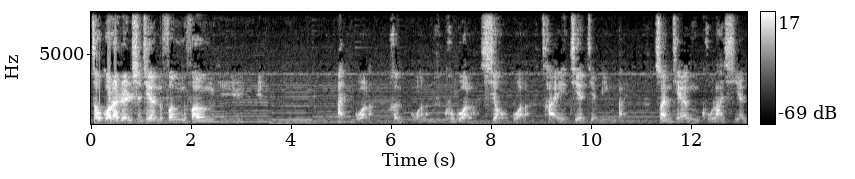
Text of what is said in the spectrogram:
走过了人世间风风雨雨，爱过了，恨。哭过了，笑过了，才渐渐明白，酸甜苦辣咸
